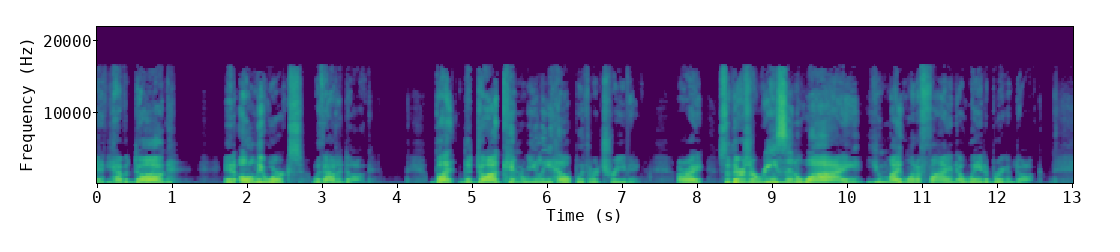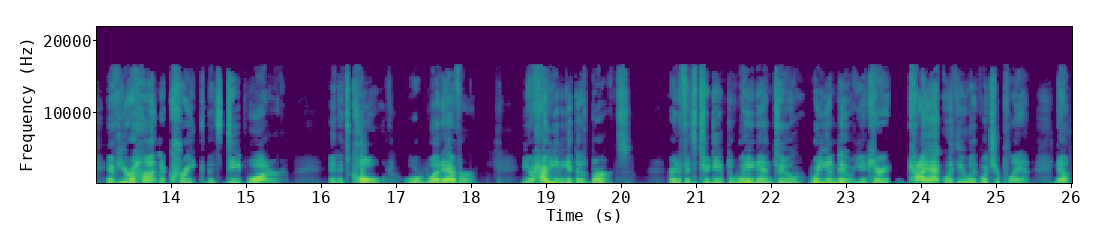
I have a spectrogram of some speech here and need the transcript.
and if you have a dog, it only works without a dog. But the dog can really help with retrieving. All right. So there's a reason why you might want to find a way to bring a dog. If you're hunting a creek that's deep water and it's cold or whatever, you know, how are you going to get those birds? Right? If it's too deep to wade into, what are you going to do? Are you going to carry a kayak with you? Like, what's your plan? Now,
